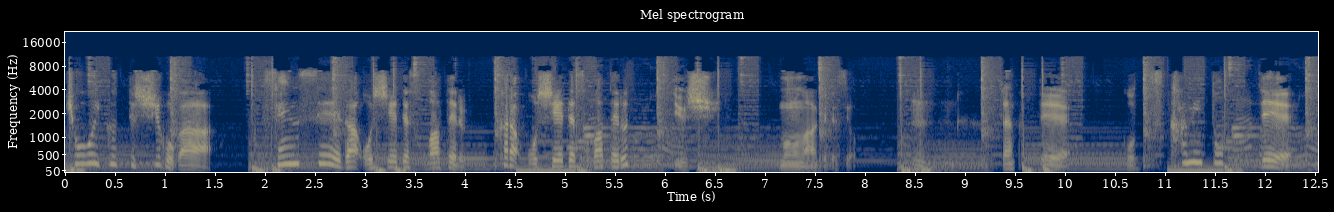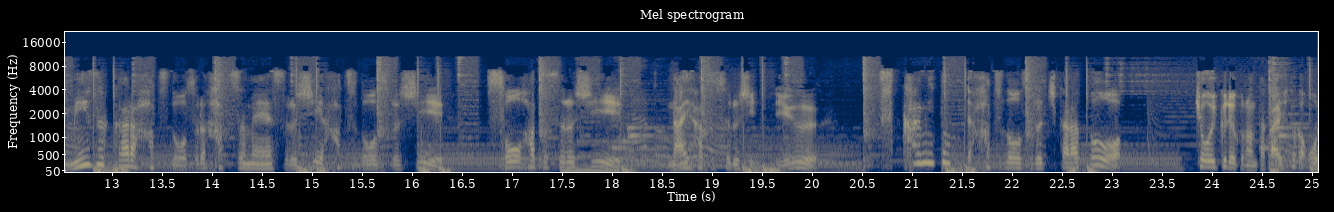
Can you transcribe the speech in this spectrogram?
教育って主語が、先生が教えて育てるから教えて育てるっていうものなわけですよ。うん。じゃなくて、こう、掴み取って、自ら発動する、発明するし、発動するし、創発するし、内発するしっていう、掴み取って発動する力と、教育力の高い人が教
